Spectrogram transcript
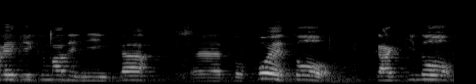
げていくまでにが、えー、と声と楽器の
